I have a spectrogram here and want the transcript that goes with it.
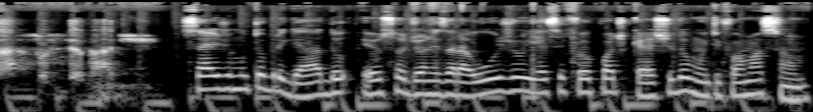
da sociedade. Sérgio, muito obrigado. Eu sou Jones Araújo e esse foi o podcast do Muita Informação.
